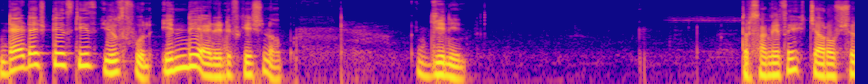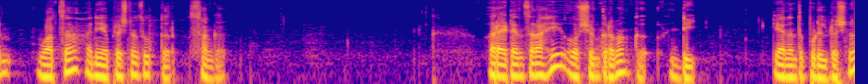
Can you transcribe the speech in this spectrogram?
Dadash test is useful in the identification of quinine तर सांगायचं आहे चार ऑप्शन वाचा आणि या प्रश्नाचं उत्तर सांगा. राईट आन्सर आहे ऑप्शन क्रमांक डी यानंतर पुढील प्रश्न.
